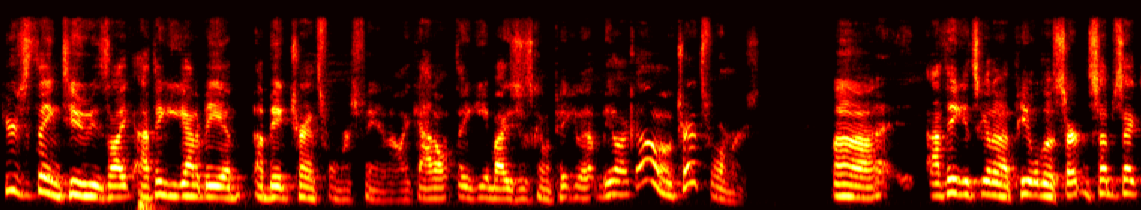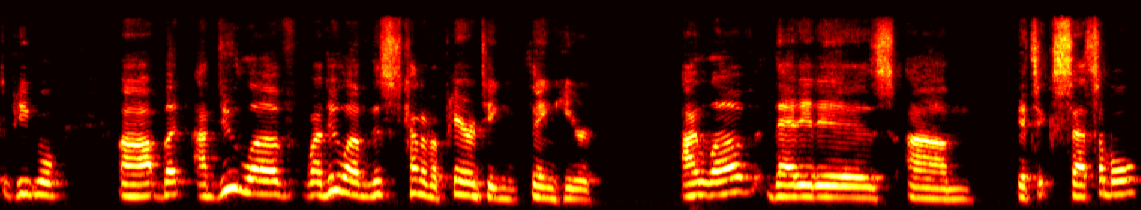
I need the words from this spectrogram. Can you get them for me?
here's the thing too is like I think you got to be a, a big Transformers fan. Like I don't think anybody's just going to pick it up and be like, oh, Transformers. Uh, I think it's going to appeal to a certain subsect of people. Uh, but I do love, what I do love, this is kind of a parenting thing here. I love that it is, um, it's accessible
